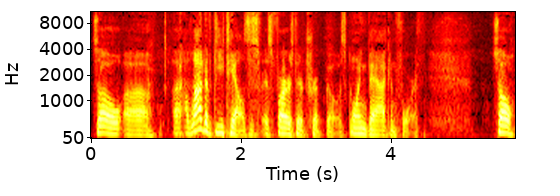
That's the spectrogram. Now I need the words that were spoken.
So, uh, a, a lot of details as, as far as their trip goes, going back and forth. So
